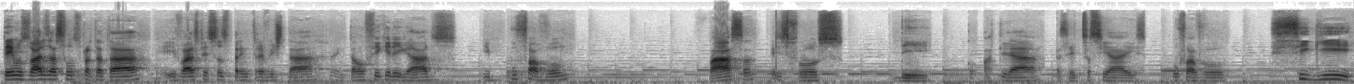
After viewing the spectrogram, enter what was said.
Temos vários assuntos para tratar e várias pessoas para entrevistar, então fiquem ligados e, por favor, faça esforço de compartilhar nas redes sociais, por favor, seguir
